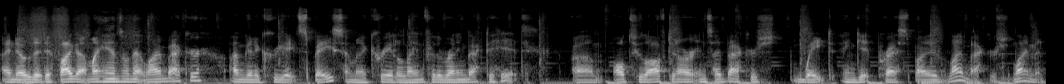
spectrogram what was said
I know that if I got my hands on that linebacker, I'm going to create space. I'm going to create a lane for the running back to hit. Um, all too often, our inside backers wait and get pressed by linebackers, linemen,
